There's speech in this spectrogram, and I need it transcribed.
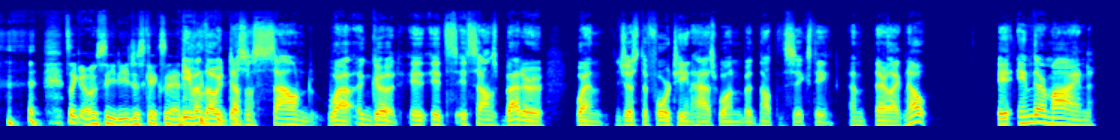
it's like OCD just kicks in. even though it doesn't sound well good it, it's it sounds better when just the 14 has one but not the 16 and they're like no in their mind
